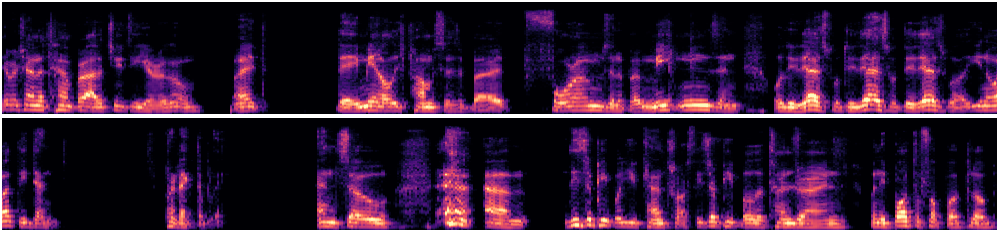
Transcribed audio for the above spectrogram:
they were trying to temper attitudes a year ago, right, they made all these promises about forums and about meetings and we'll do this, we'll do this, we'll do this. Well, you know what? They didn't, predictably. And so um, these are people you can't trust. These are people that turned around when they bought the football club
